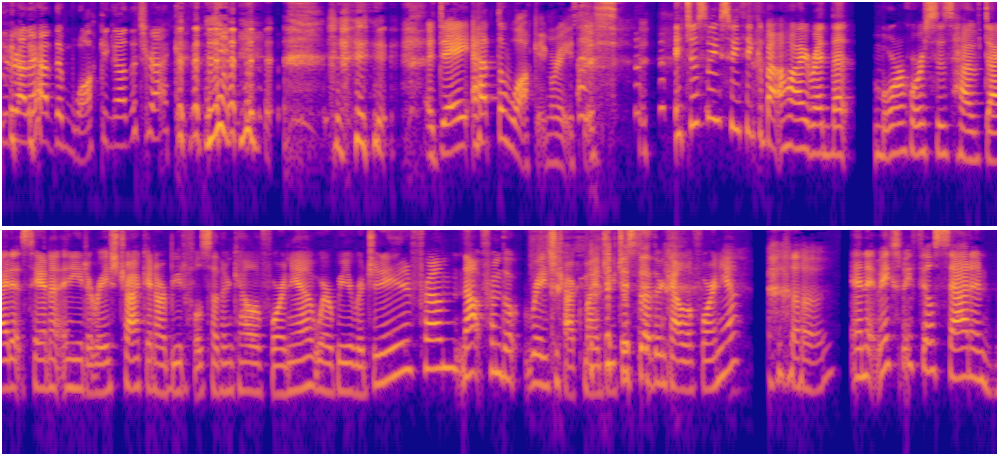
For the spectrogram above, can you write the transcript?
You'd rather have them walking on the track? a day at the walking races. it just makes me think about how I read that more horses have died at Santa Anita Racetrack in our beautiful Southern California, where we originated from. Not from the racetrack, mind you, just Southern California. Uh-huh. And it makes me feel sad and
